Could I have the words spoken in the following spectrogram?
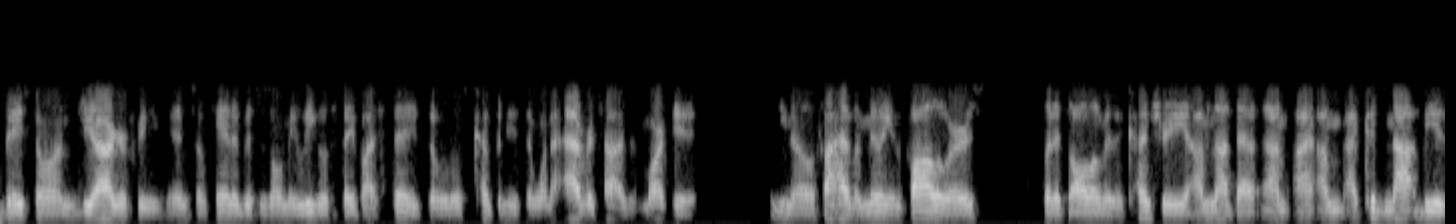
based on geography, and so cannabis is only legal state by state. So those companies that want to advertise and market, you know, if I have a million followers but it's all over the country. I'm not that I'm, I, I'm I could not be as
